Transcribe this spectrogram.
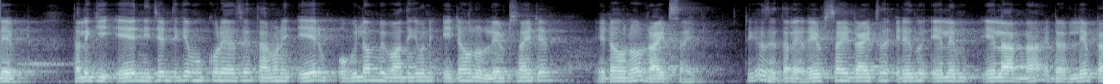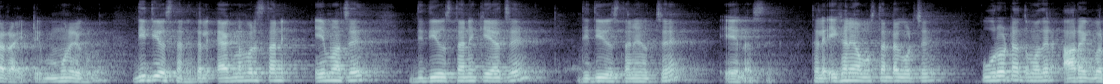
লেফট তাহলে কি এ নিচের দিকে মুখ করে আছে, তার মানে এর অবিলম্বে বাঁ দিকে মানে এটা হলো লেফট সাইডের এটা হলো রাইট সাইড ঠিক আছে? তাহলে লেফট সাইড রাইট সাইড এটা কিন্তু এল এম এল আর না, এটা লেফট আর রাইট মনে রেখো। দ্বিতীয় স্থানে। তাহলে এক নম্বর স্থানে এম আছে, দ্বিতীয় স্থানে কে আছে, দ্বিতীয় স্থানে হচ্ছে এল আছে। তাহলে এখানে অবস্থানটা করছে। পুরোটা তোমাদের আর একবার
